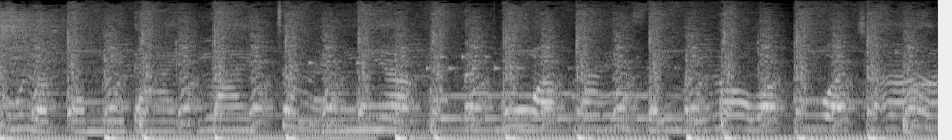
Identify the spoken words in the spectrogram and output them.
ดูแล้วก็ไม่ได้ลายใจเนี่ยแต่อ้วกไรใส่มันล่อว่าตัวช้า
